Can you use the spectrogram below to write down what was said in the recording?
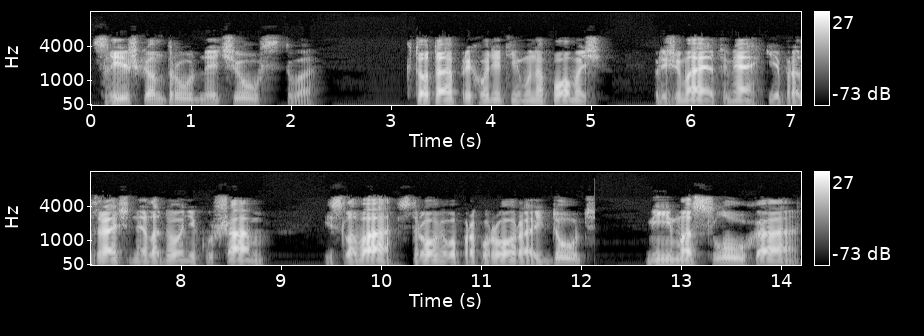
Слишком трудное чувство. Кто-то приходит ему на помощь, прижимает мягкие прозрачные ладони к ушам, и слова строгого прокурора идут мимо слуха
